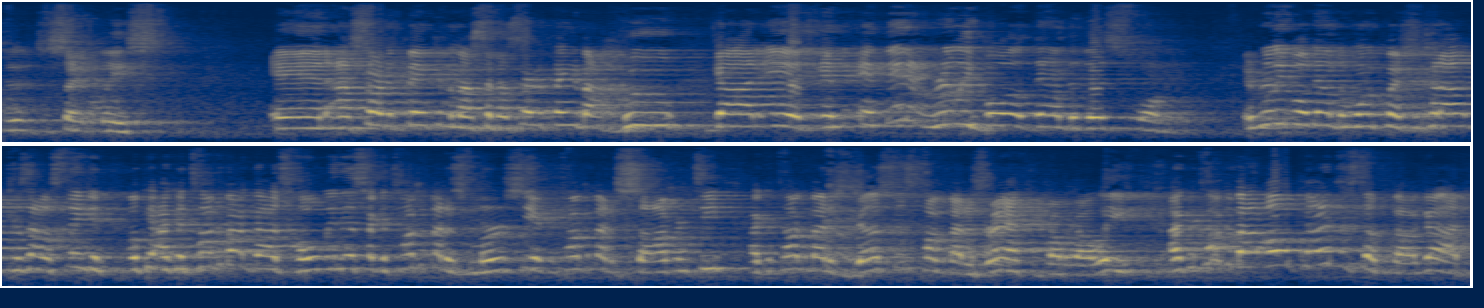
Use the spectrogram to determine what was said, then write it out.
to, to say the least. And I started thinking to myself, I started thinking about who God is. And, and then it really boiled down to this me. It really boiled down to one question because I, I, was thinking, okay, I could talk about God's holiness, I could talk about His mercy, I could talk about His sovereignty, I could talk about His justice, talk about His wrath, probably all leave. I could talk about all kinds of stuff about God.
